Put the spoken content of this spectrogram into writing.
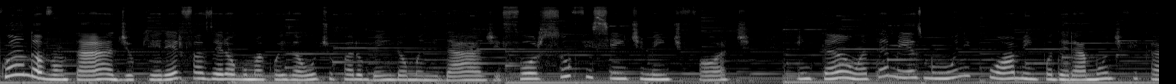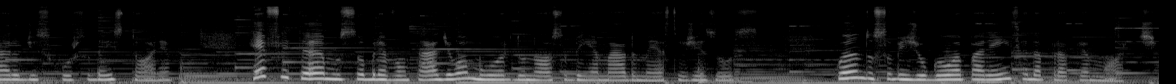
Quando a vontade, o querer fazer alguma coisa útil para o bem da humanidade for suficientemente forte, então até mesmo um único homem poderá modificar o discurso da história. Reflitamos sobre a vontade e o amor do nosso bem-amado Mestre Jesus quando subjugou a aparência da própria morte.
